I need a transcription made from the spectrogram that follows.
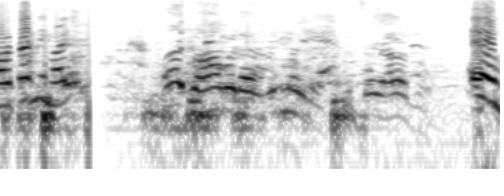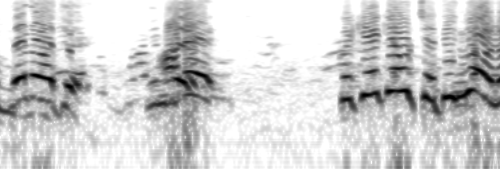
দরকার নেই ভাই। আরে কে কে উঠছে? তিনজন?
